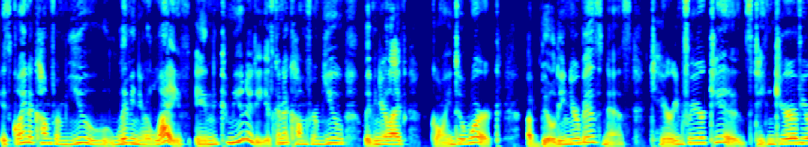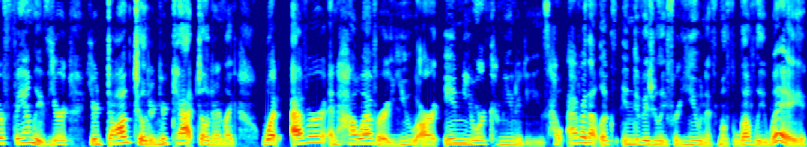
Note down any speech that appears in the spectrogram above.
It's going to come from you living your life in community. It's going to come from you living your life going to work, uh, building your business, caring for your kids, taking care of your families, your your dog children, your cat children, like whatever and however you are in your communities, however that looks individually for you in its most lovely way,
